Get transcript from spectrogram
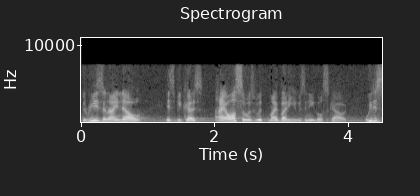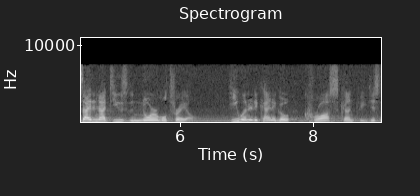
The reason I know is because I also was with my buddy, he was an Eagle Scout. We decided not to use the normal trail. He wanted to kind of go cross country, just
